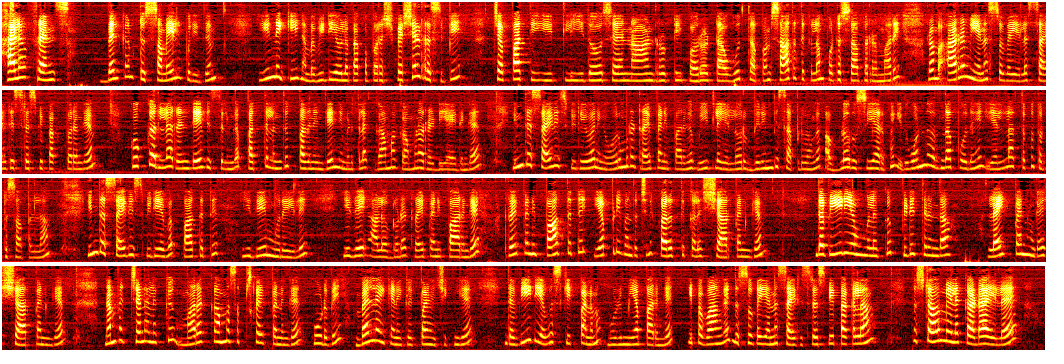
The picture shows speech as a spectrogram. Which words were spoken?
Hello friends welcome to சமையல் புதிது. இன்றைக்கி நம்ம வீடியோவில் பார்க்க போகிற ஸ்பெஷல் ரெசிபி சப்பாத்தி இட்லி தோசை நான் ரொட்டி பரோட்டா ஊத்தப்பம் சாதத்துக்கெல்லாம் போட்டு சாப்பிட்ற மாதிரி ரொம்ப அருமையான சுவையில் சைடிஷ் ரெசிபி பார்க்க போகிறேங்க குக்கரில் ரெண்டே விசிலுங்க பத்துலேருந்து பதினைந்தே நிமிடத்தில் கம கமனம் ரெடி ஆகிடுங்க இந்த சைடிஷ் வீடியோவை நீங்கள் ஒரு முறை ட்ரை பண்ணி பாருங்கள் வீட்டில் எல்லோரும் விரும்பி சாப்பிடுவாங்க. அவ்வளோ ருசியாக இருக்கும். இது ஒன்று இருந்தால் போதுங்க. எல்லாத்துக்கும் தொட்டு சாப்பிட்லாம். இந்த சைடிஷ் வீடியோவை பார்த்துட்டு இதே முறையில் இதே அளவுகளோட ட்ரை பண்ணி பாருங்கள் ட்ரை பண்ணி பார்த்துட்டு எப்படி வந்துச்சுன்னு கருத்துக்களை ஷேர் பண்ணுங்க. இந்த வீடியோ உங்களுக்கு பிடித்திருந்தால் லைக் பண்ணுங்கள் ஷேர் பண்ணுங்கள் நம்ம சேனலுக்கு மறக்காமல் சப்ஸ்கிரைப் பண்ணுங்கள் கூடவே பெல் ஐக்கனை கிளிக் பண்ணி வச்சுக்கோங்க. இந்த வீடியோவை ஸ்கிப் பண்ணாமல் முழுமையாக பாருங்கள் இப்போ வாங்க இந்த சுவையான சைடிஷ் ரெசிபி பார்க்கலாம். இப்போ ஸ்டவ் மேலே கடாயில்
